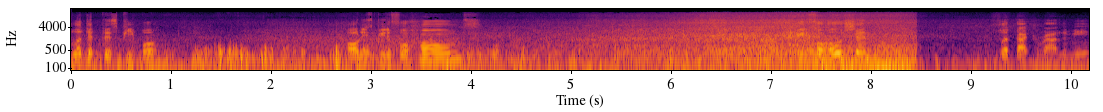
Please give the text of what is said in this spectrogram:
Look at this, people. All these beautiful homes. Beautiful ocean. Flip back around to me.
